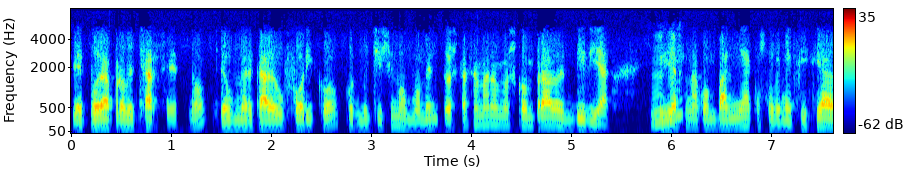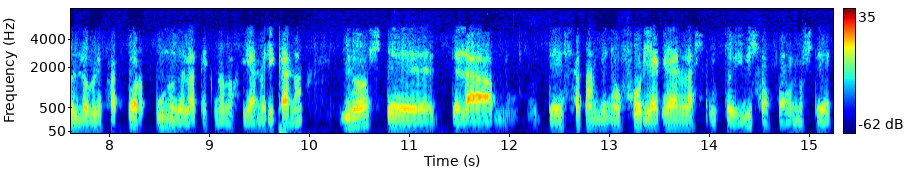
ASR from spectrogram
eh, puede aprovecharse ¿no? de un mercado eufórico con muchísimo momento. Esta semana hemos comprado Nvidia. Nvidia es una compañía que se beneficia del doble factor, uno de la tecnología americana y dos de, de, la, de esa también euforia que hay en las criptodivisas. Sabemos que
